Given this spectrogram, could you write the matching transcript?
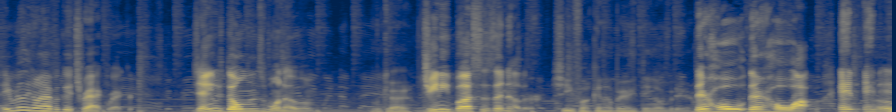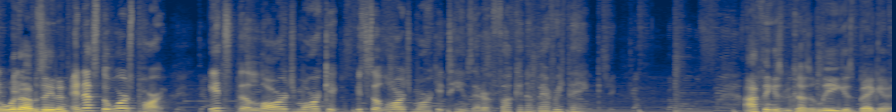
They really don't have a good track record. James Dolan's one of them. okay? Jeanie Buss is another. She fucking up everything over there. Their whole their whole op- and and, Oh, and what up, Zeta? and that's the worst part. It's the large market. It's the large market teams that are fucking up everything. I think it's because the league is begging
